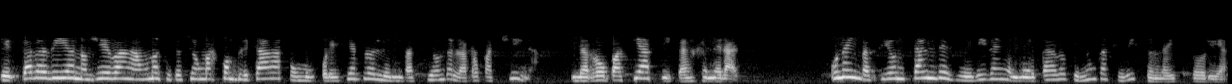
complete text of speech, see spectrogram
que cada día nos llevan a una situación más complicada, como por ejemplo la invasión de la ropa china y la ropa asiática en general. Una invasión tan desmedida en el mercado que nunca se ha visto en la historia.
